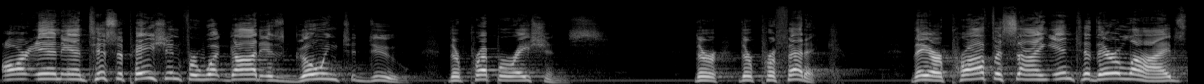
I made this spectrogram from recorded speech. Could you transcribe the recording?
are in anticipation for what God is going to do. Their preparations. They're, they're prophetic. They are prophesying into their lives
